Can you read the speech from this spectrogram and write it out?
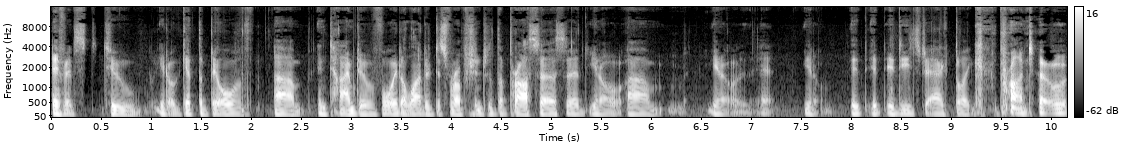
if it's to you know get the bill um, in time to avoid a lot of disruption to the process and you know um, you know you know it, it, it, needs to act like pronto,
